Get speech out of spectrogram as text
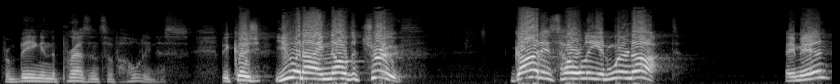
from being in the presence of holiness. Because you and I know the truth. God is holy and we're not. Amen?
